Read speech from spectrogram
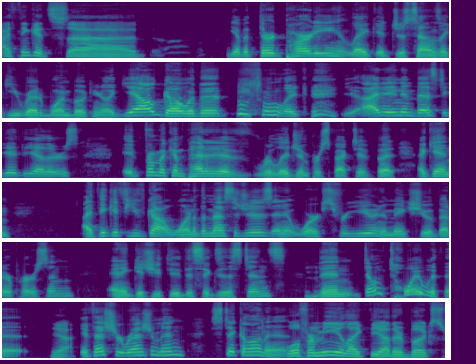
I think it's uh, Yeah, but third party, like it just sounds like you read one book and you're like, yeah, I'll go with it. like, yeah, I didn't investigate the others. It, from a competitive religion perspective, but again, I think if you've got one of the messages and it works for you and it makes you a better person and it gets you through this existence, Mhm. then don't toy with it. Yeah. If that's your regimen, stick on it. Well, for me, like the other books,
